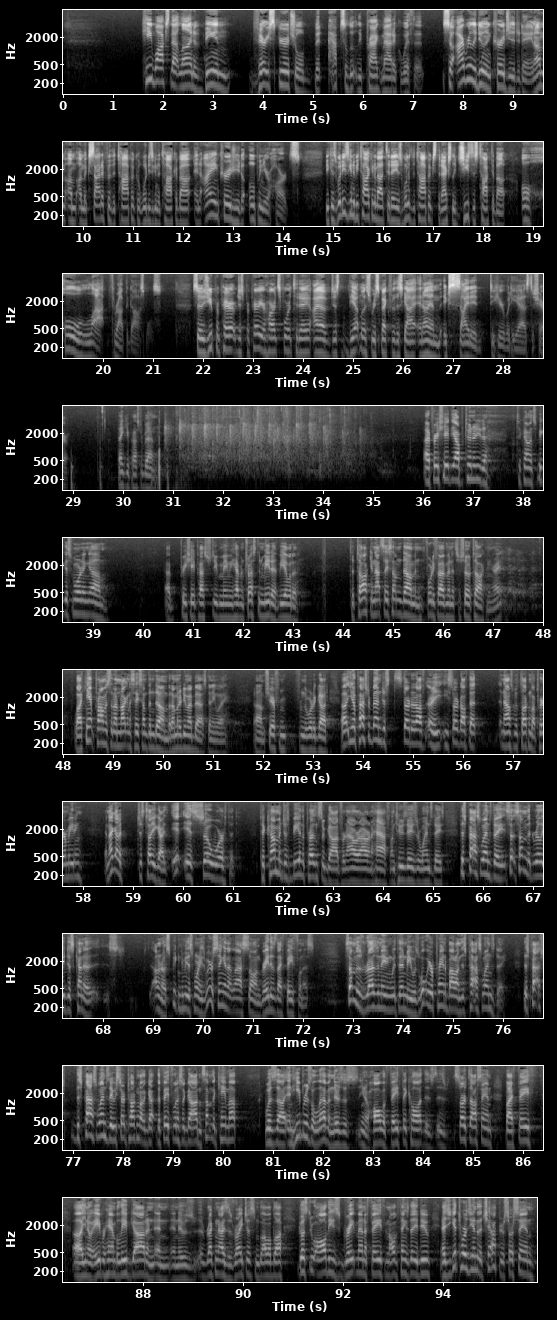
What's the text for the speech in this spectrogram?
He walks that line of being very spiritual, but absolutely pragmatic with it. So I really do encourage you today, and I'm, I'm, I'm excited for the topic of what he's going to talk about, and I encourage you to open your hearts. Because what he's going to be talking about today is one of the topics that actually Jesus talked about a whole lot throughout the Gospels. So as you prepare, just prepare your hearts for it today. I have just the utmost respect for this guy, and I am excited to hear what he has to share. Thank you, Pastor Ben. I appreciate the opportunity to, to come and speak this morning. Um, I appreciate Pastor Stephen Mamie having trust in me to be able to, to talk and not say something dumb in 45 minutes or so talking, right? Well, I can't promise that I'm not going to say something dumb, but I'm going to do my best anyway. Um, share from, from the Word of God. Uh, you know, Pastor Ben just started off, or he started off that announcement talking about prayer meeting. And I got to just tell you guys, it is so worth it to come and just be in the presence of God for an hour, hour and a half on Tuesdays or Wednesdays. This past Wednesday, something that really just kind of, I don't know, speaking to me this morning is we were singing that last song, Great is Thy Faithfulness. Something that was resonating within me was what we were praying about on this past Wednesday. This past, this past Wednesday, we started talking about the, God, the faithfulness of God, and something that came up was uh, in Hebrews 11. There's this, you know, hall of faith, they call it. It starts off saying, by faith, uh, you know, Abraham believed God and, and, and it was recognized as righteous and blah, blah, blah. It goes through all these great men of faith and all the things that they do. And as you get towards the end of the chapter, it starts saying,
